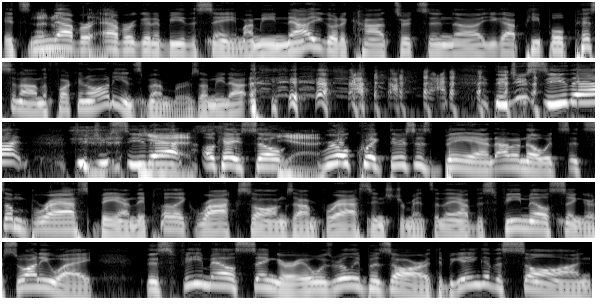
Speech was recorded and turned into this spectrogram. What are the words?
it's I never ever going to be the same. I mean, now you go to concerts and uh, you got people pissing on the fucking audience members. I mean, I, did you see that? Did you see that? Okay, so Yeah. real quick, there's this band. I don't know. It's it's some brass band. They play like rock songs on brass instruments, and they have this female singer. So anyway, this female singer, it was really bizarre. At the beginning of the song,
